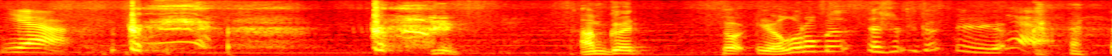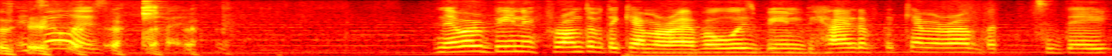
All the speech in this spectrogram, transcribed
Yeah. I'm good. You're a little bit. This is good. There you go. Yeah. It's always. but Never been in front of the camera. I've always been behind of the camera, but today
